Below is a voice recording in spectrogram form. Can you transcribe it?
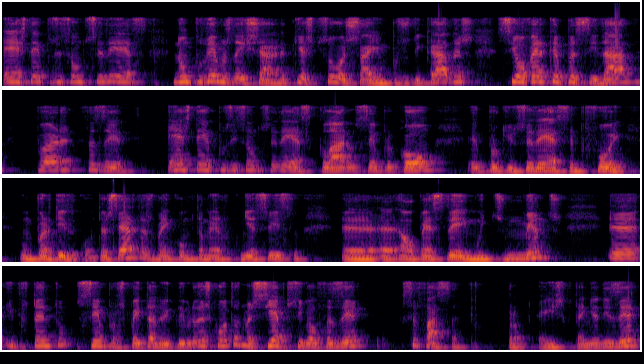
Esta é a posição do CDS. Não podemos deixar que as pessoas saiam prejudicadas se houver capacidade para fazer. Esta é a posição do CDS, claro, sempre com, eh, porque o CDS sempre foi um partido de contas certas, bem como também reconheço isso uh, ao PSD em muitos momentos, uh, e portanto, sempre respeitando o equilíbrio das contas, mas se é possível fazer, se faça. Pronto, é isto que tenho a dizer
